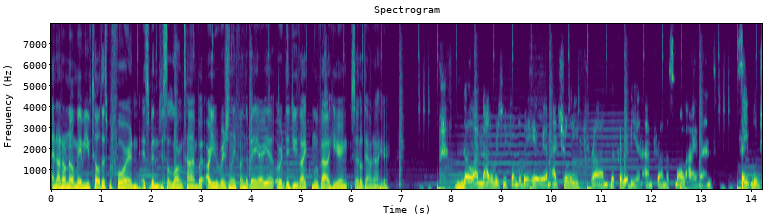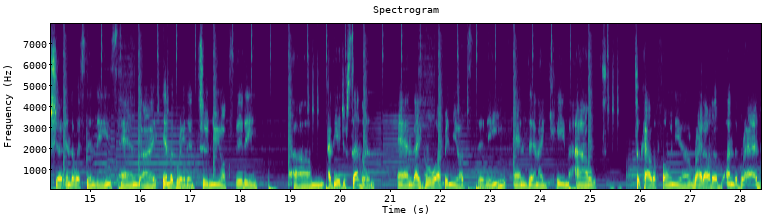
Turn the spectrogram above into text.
and I don't know, maybe you've told us before, and it's been just a long time. But are you originally from the Bay Area, or did you like move out here and settle down out here? No, I'm not originally from the Bay Area. I'm actually from the Caribbean. I'm from a small island, St. Lucia, in the West Indies, and I immigrated to New York City um, at the age of seven. And I grew up in New York City, and then I came out to California right out of undergrad.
